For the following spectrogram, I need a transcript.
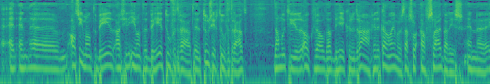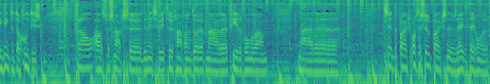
en, en eh, als iemand de beheer, als je iemand het beheer toevertrouwt en het toezicht toevertrouwt, dan moet hij er ook wel dat beheer kunnen dragen. En dat kan alleen maar als het afslu- afsluitbaar is. En eh, ik denk dat het ook goed is. Vooral als we s'nachts eh de mensen weer teruggaan van het dorp naar eh via de Vondelaan, naar eh Centerparks of de Sunparks, dus heet het tegenwoordig.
